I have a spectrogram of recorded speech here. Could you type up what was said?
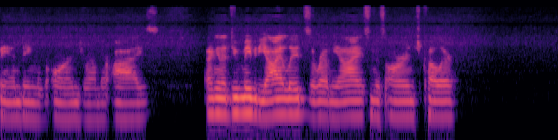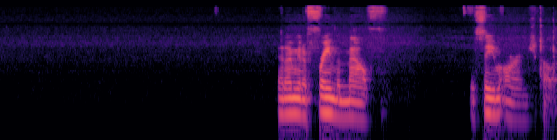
banding of orange around their eyes. I'm going to do maybe the eyelids around the eyes in this orange color. And I'm going to frame the mouth the same orange color.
